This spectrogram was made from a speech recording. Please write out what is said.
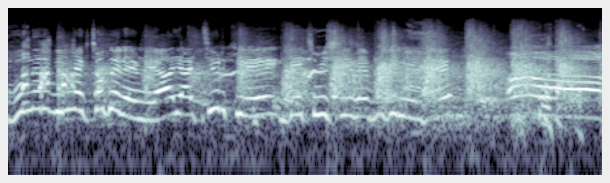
bunları bilmek çok önemli ya. Yani Türkiye geçmişi ve bugününde... Aa,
